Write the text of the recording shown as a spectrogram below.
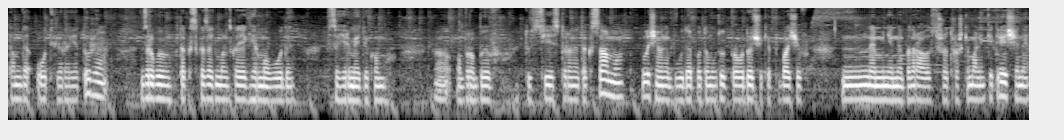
Там, де отвіри, я теж зробив, так сказати, можна сказати, як гермоводи. Все герметиком обробив. Тут з цієї сторони так само. Лише не буде, тому тут проводочок я побачив. Не, мені не понравилось, що трошки маленькі тріщини.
